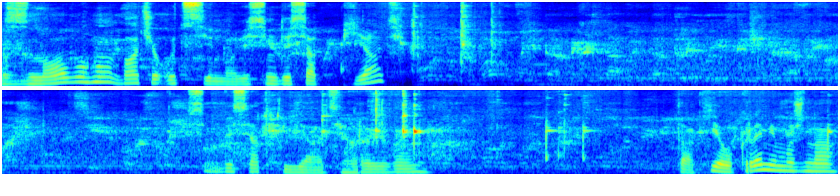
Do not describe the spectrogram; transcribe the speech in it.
з нового бачу оціну 85. 75 гривень. Так, є окремі можна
